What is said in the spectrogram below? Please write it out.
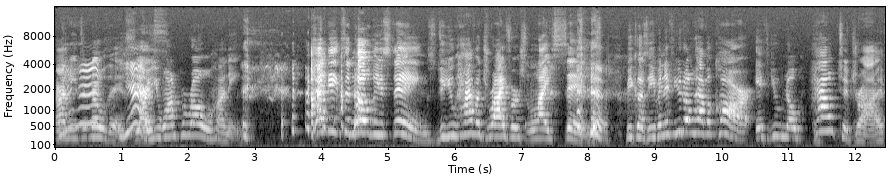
I need to know this. Yes. Are you on parole, honey? I need to know these things. Do you have a driver's license? Because even if you don't have a car, if you know how to drive,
